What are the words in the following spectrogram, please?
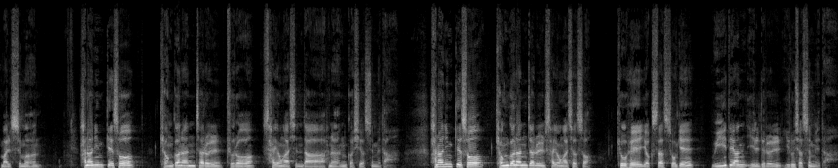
말씀은 하나님께서 경건한 자를 들어 사용하신다 하는 것이었습니다. 하나님께서 경건한 자를 사용하셔서 교회 역사 속에 위대한 일들을 이루셨습니다.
